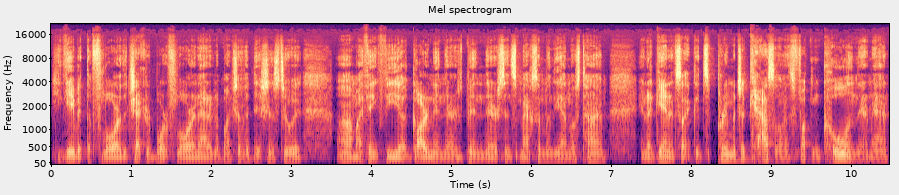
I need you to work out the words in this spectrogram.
he gave it the floor the checkerboard floor and added a bunch of additions to it. Um, i think the uh, garden in there has been there since maximiliano's time. And again it's like it's pretty much a castle and it's fucking cool in there man.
